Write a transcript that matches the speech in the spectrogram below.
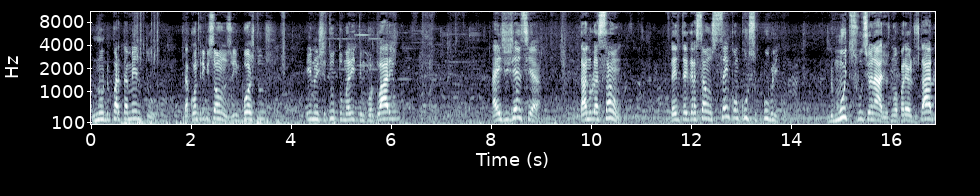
no Departamento da Contribuição dos Impostos e no Instituto Marítimo Portuário, a exigência da anulação da integração sem concurso público de muitos funcionários no aparelho do Estado,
